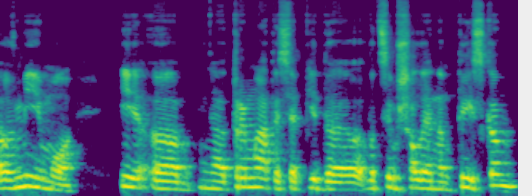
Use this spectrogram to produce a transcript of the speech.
вміємо і е, триматися під е, цим шаленим тиском,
